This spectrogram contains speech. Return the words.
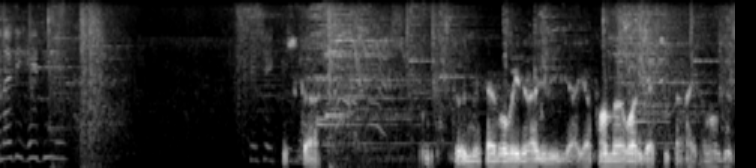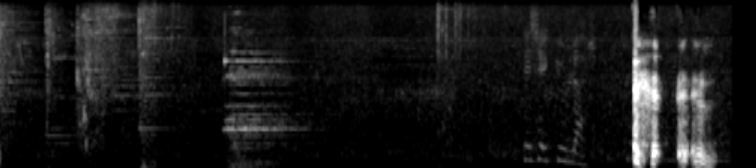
Bana bir hediye. Kıska. Kıska ölmek her babaydın acı değil ya. Yapanlar var gerçekten hayran oluyorum. Teşekkürler.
